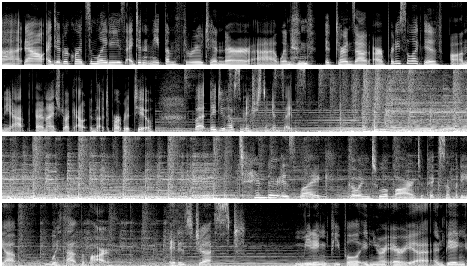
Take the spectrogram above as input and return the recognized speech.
Uh, now, I did record some ladies. I didn't meet them through Tinder. Uh, women, it turns out, are pretty selective on the app, and I struck out in that department too. But they do have some interesting insights. Tinder is like going to a bar to pick somebody up without the bar. It is just meeting people in your area and being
